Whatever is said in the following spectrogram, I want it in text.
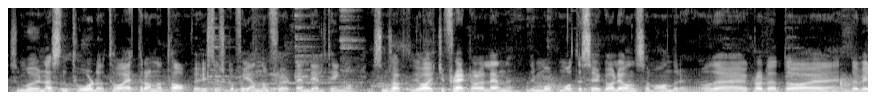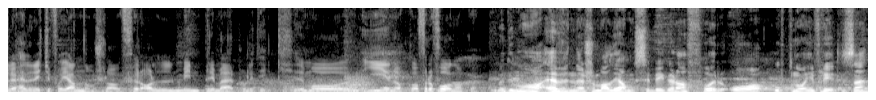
så må du nesten tåle å ta et eller annet tapet hvis du skal få gjennomført en del ting òg. Som sagt, du har ikke flertall alene. Du må på en måte søke allianser med andre. Og det er klart at da, da vil jeg heller ikke få gjennomslag for all min primærpolitikk. Du må gi noe for å få noe. Men du må ha evner som alliansebygger da, for å oppnå innflytelse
